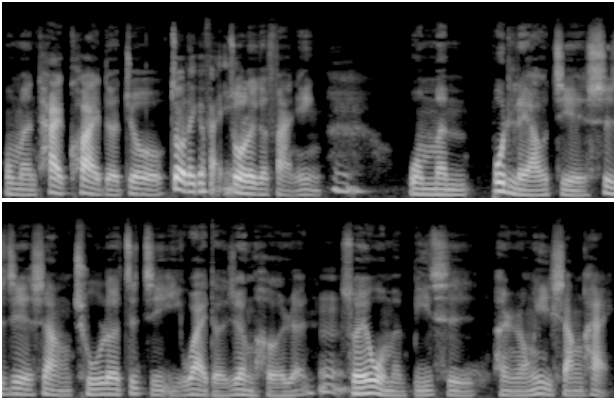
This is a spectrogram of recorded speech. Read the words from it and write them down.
我们太快的就做了一个反应，做了一个反应，嗯，我们不了解世界上除了自己以外的任何人，嗯，所以我们彼此很容易伤害，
